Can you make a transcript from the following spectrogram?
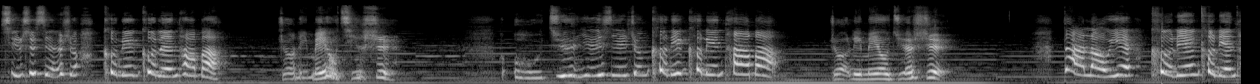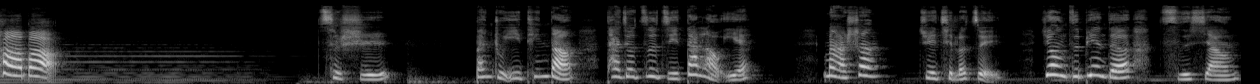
骑士先生，可怜可怜他吧！这里没有骑士。哦，爵爷先生，可怜可怜他吧！这里没有爵士。大老爷，可怜可怜他吧！此时，班主一听到他叫自己大老爷，马上撅起了嘴，样子变得慈祥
